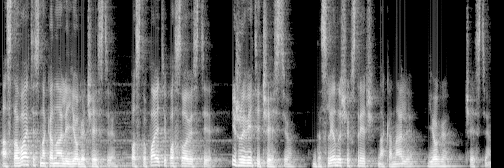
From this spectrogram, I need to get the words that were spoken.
оставайтесь на канале Йога Чести, поступайте по совести и живите честью. До следующих встреч на канале Йога Чести.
